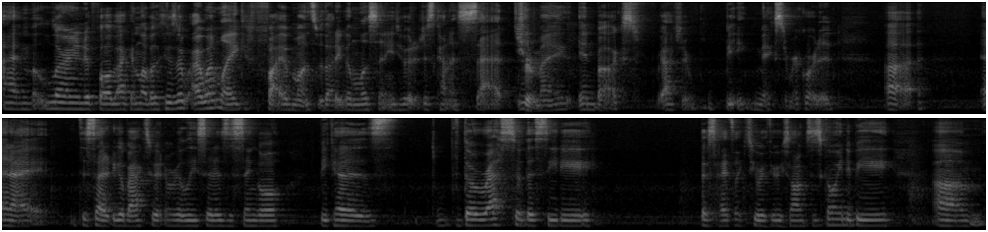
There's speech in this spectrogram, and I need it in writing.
I'm learning to fall back in love with because I went like five months without even listening to it. It just kind of sat Sure. in my inbox after being mixed and recorded, uh, and I decided to go back to it and release it as a single because the rest of the CD, besides like two or three songs, is going to be um,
